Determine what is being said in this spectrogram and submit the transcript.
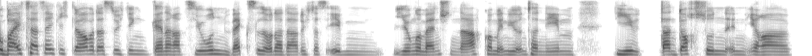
Wobei ich tatsächlich glaube, dass durch den Generationenwechsel oder dadurch, dass eben junge Menschen nachkommen in die Unternehmen, die dann doch schon in ihrer,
